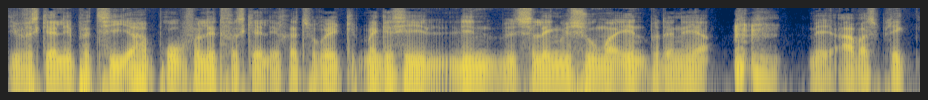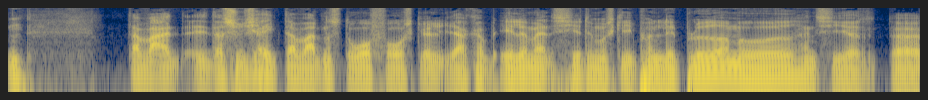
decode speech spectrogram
de forskellige partier har brug for lidt forskellig retorik. Man kan sige, lige, så længe vi zoomer ind på den her med arbejdspligten, øh, der, var, øh, der synes jeg ikke, der var den store forskel. Jakob Ellemann siger det måske på en lidt blødere måde. Han siger, at der,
